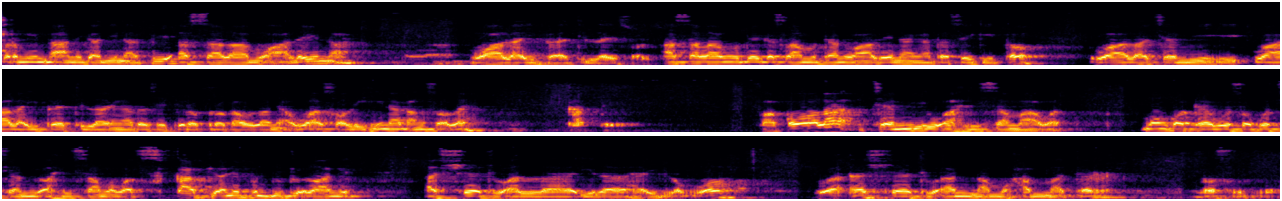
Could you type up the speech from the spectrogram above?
permintaan kanji Nabi Assalamu alaina wa ala ibadillahi shol. Assalamu alaikum keselamatan wa alaina yang atas kita wa ala jami'i wa ala ibadillah yang atas pira-pira kaulane Allah solihina kang soleh kabeh. Faqala jami'u ahli samawat. Mongko dawuh sapa jami'u ahli samawat, sakabehane penduduk langit. Asyhadu alla ilaha illallah wa asyhadu anna Muhammadar Rasulullah.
